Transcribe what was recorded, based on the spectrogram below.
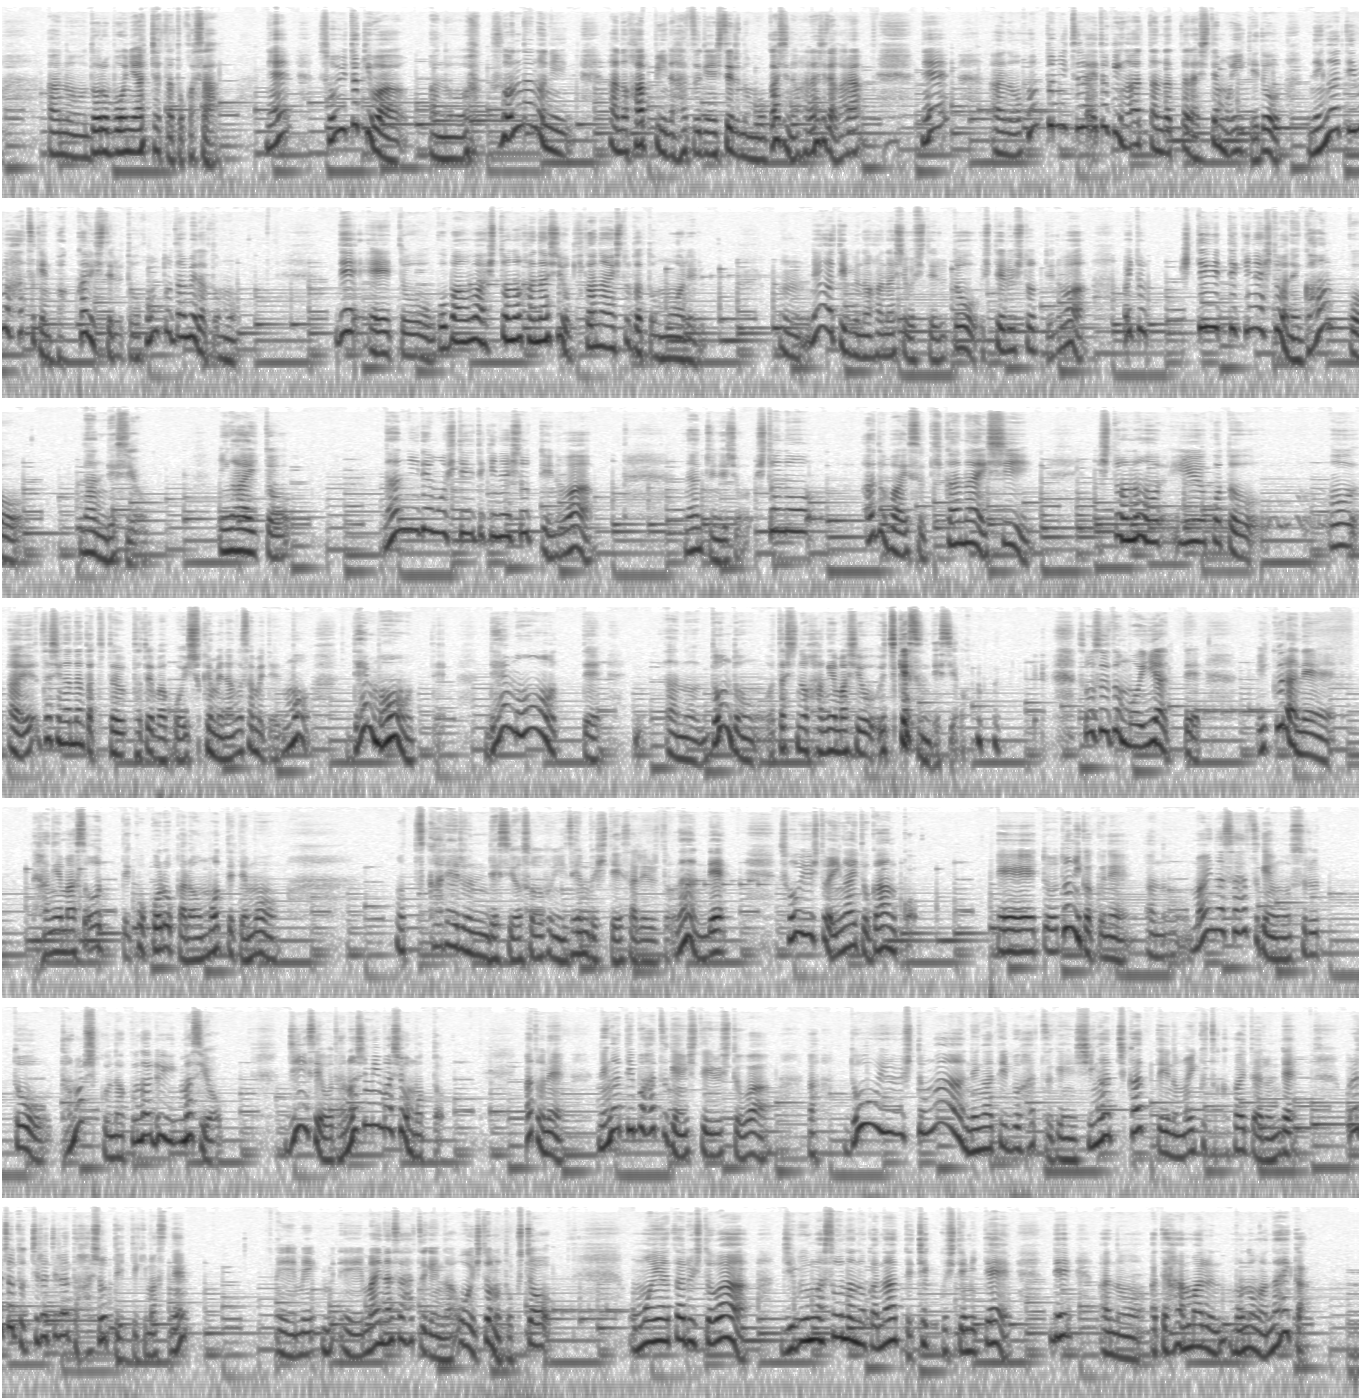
あの泥棒に遭っちゃったとかさね、そういう時はあの そんなのにあのハッピーな発言してるのもおかしな話だからねあの本当に辛い時があったんだったらしてもいいけどネガティブ発言ばっかりしてると本当ダメだと思う。で、えーと、5番は人の話を聞かない人だと思われる。うん、ネガティブな話をしてるとしてる人っていうのは割と否定的な人はね頑固なんですよ意外と。何にでも否定的な人っていうのは何て言うんでしょう人のアドバイス聞かないし人の言うことをあ私がなんか例えばこう一生懸命慰めても「でも」って「でも」ってあのどんどん私の励ましを打ち消すんですよ。そうするともう嫌っていくらね励まそうって心から思っててももう疲れるんですよそういうふうに全部否定されると。なんでそういう人は意外と頑固。えーと、とにかくねあのマイナス発言をすると楽しくなくなりますよ。人生を楽しみましょうもっと。あとねネガティブ発言している人はあどういう人がネガティブ発言しがちかっていうのもいくつか書いてあるんでこれはちょっとチラチラとはしょっていってきますね。えーえー、マイナス発言が多い人の特徴。思い当たる人は自分がそうなのかなってチェックしてみてであの当てはまるものがないか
